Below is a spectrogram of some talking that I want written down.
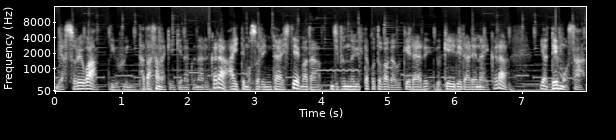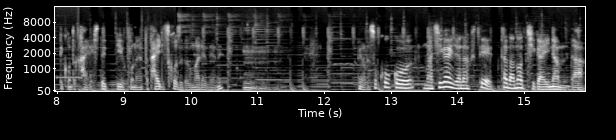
うん、いや、それはっていうふうに正さなきゃいけなくなるから、相手もそれに対してまた自分の言った言葉が受けられ受け入れられないから、いや、でもさって今度返してっていう、このやっぱ対立構造が生まれるんだよね。うん、だからそこをこう、間違いじゃなくて、ただの違いなんだ。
